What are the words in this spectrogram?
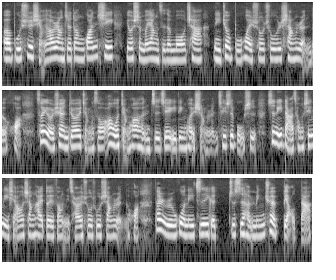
而不是想要让这段关系有什么样子的摩擦，你就不会说出伤人的话。所以有些人就会讲说，哦，我讲话很直接，一定会伤人。其实不是，是你打从心里想要伤害对方，你才会说出伤人的话。但如果你只是一个就是很明确表达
